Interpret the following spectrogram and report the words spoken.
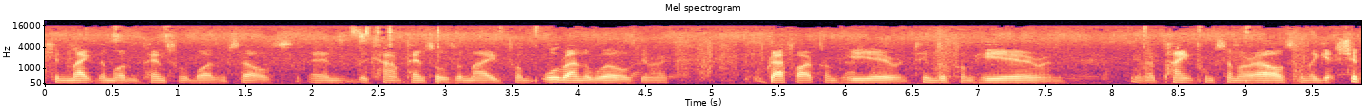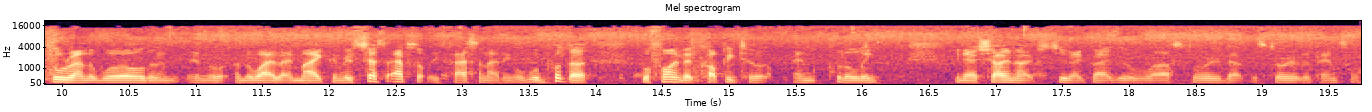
can make the modern pencil by themselves. And the current pencils are made from all around the world. You know, graphite from here and timber from here and you know paint from somewhere else, and they get shipped all around the world. And, and, and the way they make them, it's just absolutely fascinating. We'll put the, we'll find a copy to it and put a link in our show notes to that great little last story about the story of the pencil.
